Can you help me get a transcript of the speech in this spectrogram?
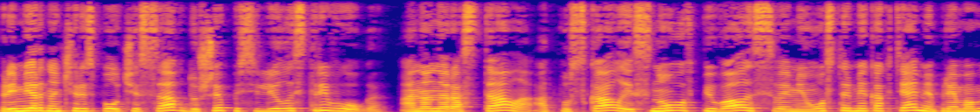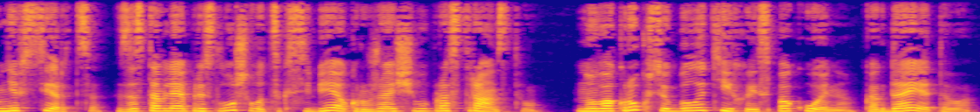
Примерно через полчаса в душе поселилась тревога. Она нарастала, отпускала и снова впивалась своими острыми когтями прямо мне в сердце, заставляя прислушиваться к себе и окружающему пространству. Но вокруг все было тихо и спокойно, как до этого.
